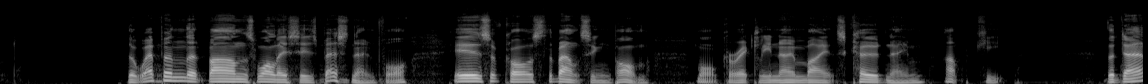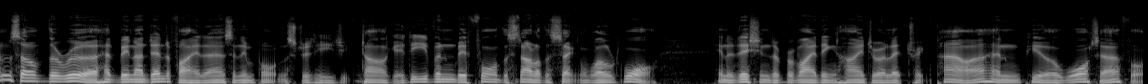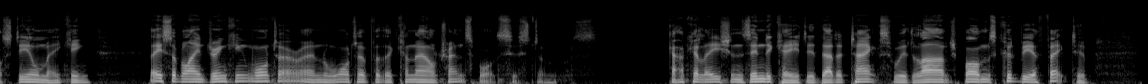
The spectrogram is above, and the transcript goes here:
The weapon that Barnes Wallis is best known for is, of course, the bouncing bomb, more correctly known by its code name, Upkeep. The dams of the Ruhr had been identified as an important strategic target even before the start of the Second World War in addition to providing hydroelectric power and pure water for steel making, they supplied drinking water and water for the canal transport systems. Calculations indicated that attacks with large bombs could be effective,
